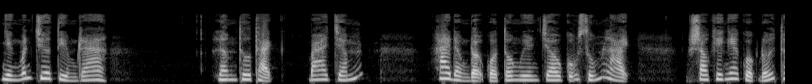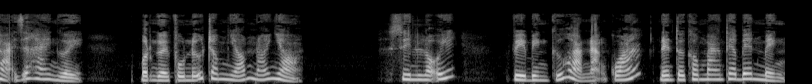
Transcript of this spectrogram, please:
nhưng vẫn chưa tìm ra lâm thu thạch, ba chấm. Hai đồng đội của tôn nguyên châu cũng súng lại. Sau khi nghe cuộc đối thoại giữa hai người, một người phụ nữ trong nhóm nói nhỏ, xin lỗi, vì bình cứu hỏa nặng quá nên tôi không mang theo bên mình.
